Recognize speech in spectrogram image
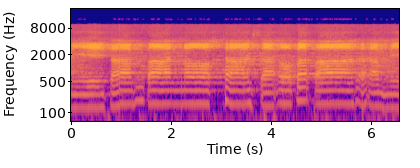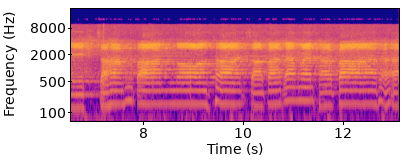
มีสัมปันโน ปปารามีสัมปันโนทัสสะปรมัตถปารา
